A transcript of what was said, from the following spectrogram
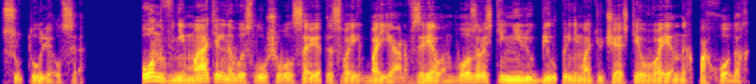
сутулился. Он внимательно выслушивал советы своих бояр, в зрелом возрасте не любил принимать участие в военных походах,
